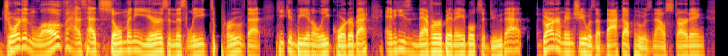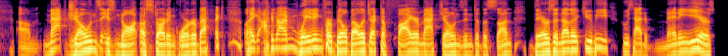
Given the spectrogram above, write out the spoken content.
Jordan Love has had so many years in this league to prove that he can be an elite quarterback, and he's never been able to do that Gardner Minshew was a backup who is now starting. Um, Mac Jones is not a starting quarterback. like I'm, I'm waiting for Bill Belichick to fire Mac Jones into the sun. There's another QB who's had many years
